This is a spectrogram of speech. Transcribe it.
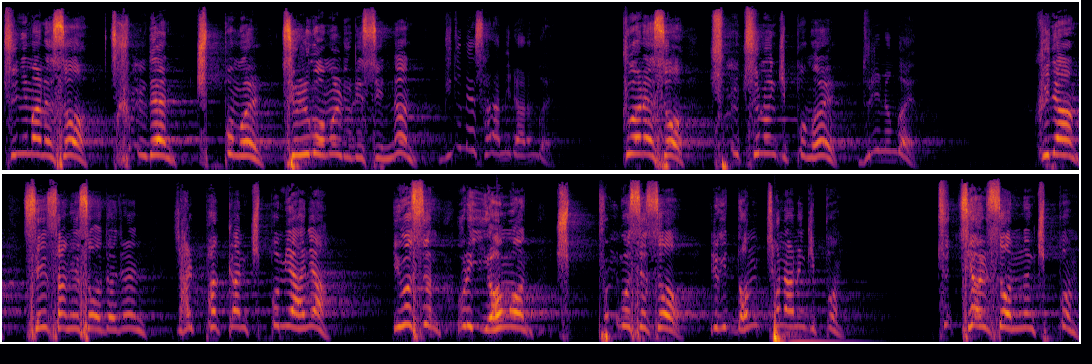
주님 안에서 참된 기쁨을 즐거움을 누릴 수 있는 믿음의 사람이라는 거예요. 그 안에서 춤추는 기쁨을 누리는 거예요. 그냥 세상에서 얻어지는 얄팍한 기쁨이 아니야. 이것은 우리 영혼 깊은 곳에서 이렇게 넘쳐나는 기쁨, 주체할 수 없는 기쁨,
